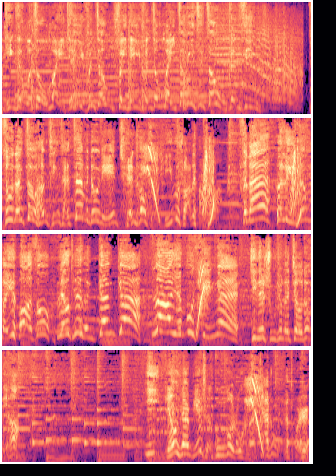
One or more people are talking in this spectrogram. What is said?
天跟我做，每天一分钟，飞碟一分钟，每周一次周五更新。苏南纵横情场这么多年，全靠嘴皮子耍的好！怎么和女生没话说，聊天很尴尬，那也不行哎！今天叔就来教教你哈。一聊天别扯工作如何，家住哪个屯儿，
